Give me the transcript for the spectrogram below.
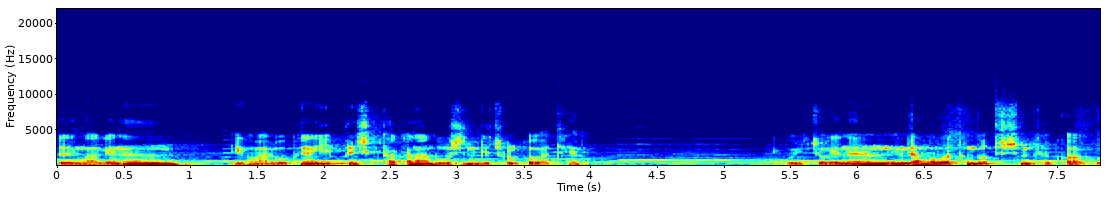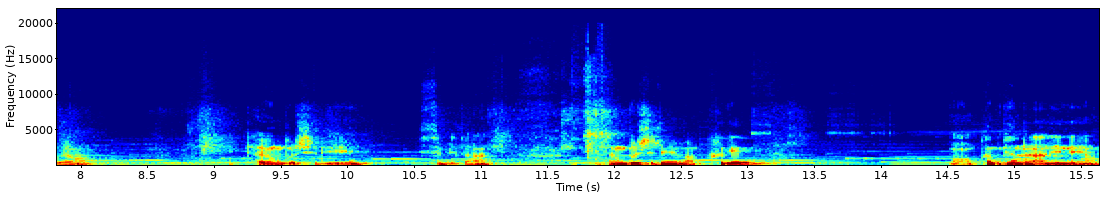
제 생각에는 이거 말고 그냥 이쁜 식탁 하나 놓으시는 게 좋을 것 같아요. 그리고 이쪽에는 냉장고 같은 거 두시면 될 것 같고요. 대용도실이 있습니다. 대용도실이 막 크게 어, 큰 편은 아니네요.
